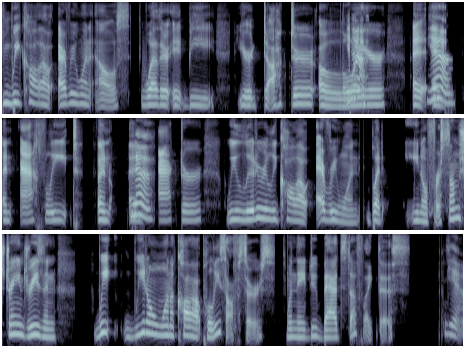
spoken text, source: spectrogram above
We call out everyone else, whether it be your doctor, a lawyer, a- Yeah. an, an athlete, an, an Yeah. actor. We literally call out everyone. But, you know, for some strange reason, we we don't want to call out police officers when they do bad stuff like this. Yeah.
